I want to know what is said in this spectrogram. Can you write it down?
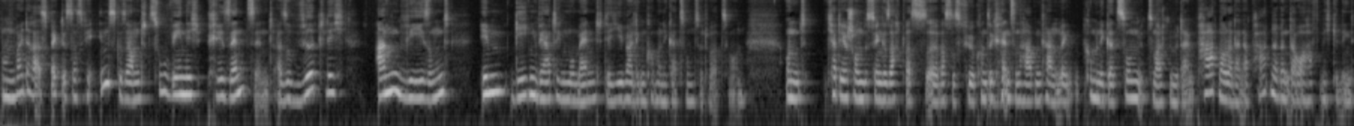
Und ein weiterer Aspekt ist, dass wir insgesamt zu wenig präsent sind, also wirklich anwesend im gegenwärtigen Moment der jeweiligen Kommunikationssituation. Und ich hatte ja schon ein bisschen gesagt, was, äh, was das für Konsequenzen haben kann, wenn Kommunikation zum Beispiel mit deinem Partner oder deiner Partnerin dauerhaft nicht gelingt.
